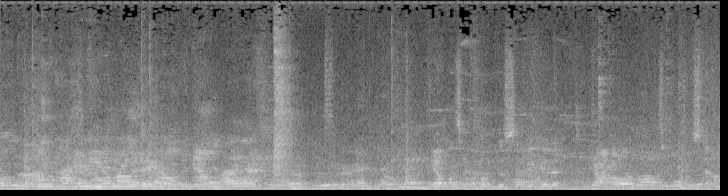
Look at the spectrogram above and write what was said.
home phone, you probably take all the. Yeah, once I plug this in and get it. Let's pull this down.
